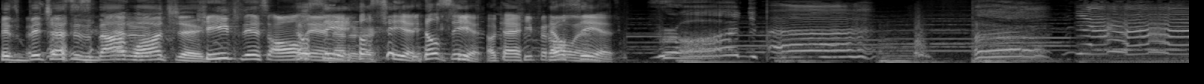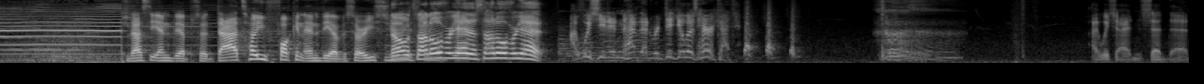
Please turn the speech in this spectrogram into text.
His bitch ass is not Editor, watching. Keep this all He'll in. see it. editor. He'll see it. He'll see Keep- it. Okay. keep it He'll all see in. it. Fraud? Uh, That's the end of the episode. That's how you fucking ended the episode. Are you serious? No, it's not over yet. It's not over yet. I wish you didn't have that ridiculous haircut. I wish I hadn't said that.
